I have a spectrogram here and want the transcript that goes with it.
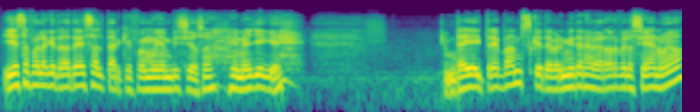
Y esa fue la que traté de saltar, que fue muy ambicioso y no llegué. De ahí hay tres bumps que te permiten agarrar velocidad de nuevo.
